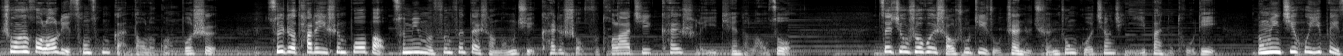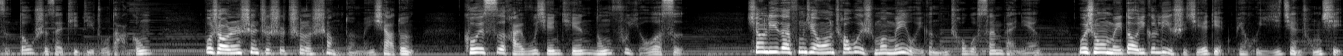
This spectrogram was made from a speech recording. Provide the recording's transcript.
吃完后，老李匆匆赶到了广播室。随着他的一声播报，村民们纷纷带上农具，开着手扶拖拉机，开始了一天的劳作。在旧社会，少数地主占着全中国将近一半的土地，农民几乎一辈子都是在替地主打工。不少人甚至是吃了上顿没下顿，可谓四海无闲田，农夫犹饿死。像历代封建王朝，为什么没有一个能超过三百年？为什么每到一个历史节点便会一键重启？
